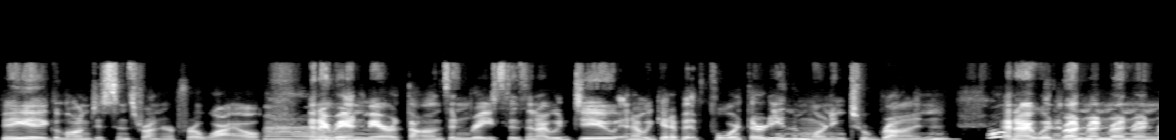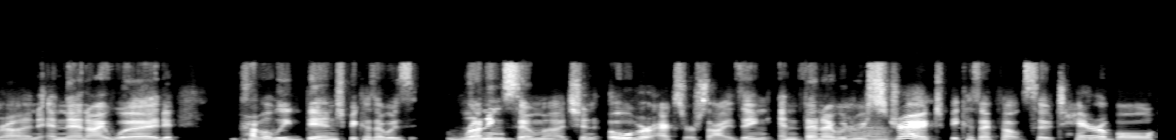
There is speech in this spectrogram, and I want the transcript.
big long distance runner for a while, mm. and I ran marathons and races, and I would do, and I would get up at four thirty in the morning to run, oh, and I would run, run, run, run, run, and then I would probably binge because I was running so much and over exercising, and then I would mm. restrict because I felt so terrible.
